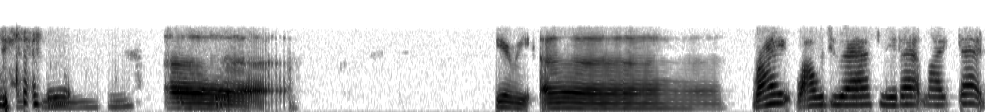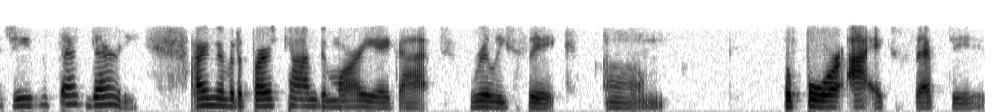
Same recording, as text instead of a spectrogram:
mm-hmm. Uh, hear me. Uh, right? Why would you ask me that like that, Jesus? That's dirty. I remember the first time Demarie got really sick. Um, before I accepted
